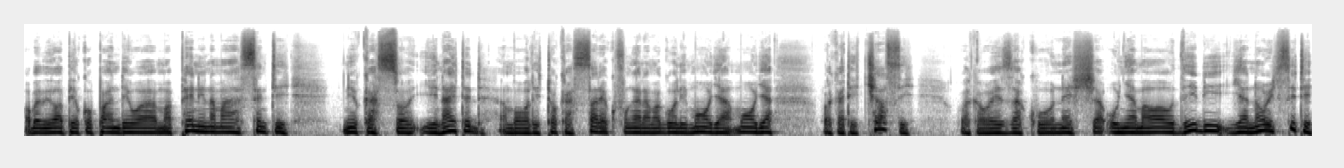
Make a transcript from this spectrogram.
wababe wapya kwa upande wa mapeni na masenti Newcastle United ambao walitoka sare ya kufungana magoli moja moja, wakati Chelsea wakaweza kuonyesha unyama wao dhidi ya Norwich City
